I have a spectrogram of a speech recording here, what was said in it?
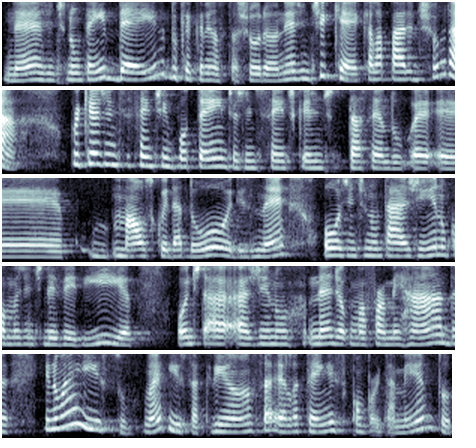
né? A gente não tem ideia do que a criança está chorando e a gente quer que ela pare de chorar. Porque a gente se sente impotente, a gente sente que a gente está sendo é, é, maus cuidadores, né? Ou a gente não está agindo como a gente deveria, ou a gente está agindo né, de alguma forma errada. E não é isso, não é isso. A criança, ela tem esse comportamento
